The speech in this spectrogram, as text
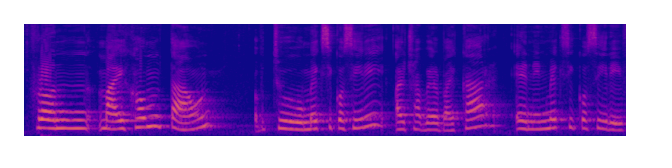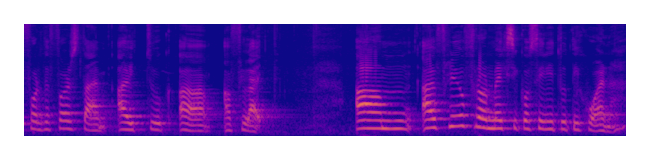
From my hometown to Mexico City, I traveled by car, and in Mexico City, for the first time, I took a, a flight. Um, I flew from Mexico City to Tijuana.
